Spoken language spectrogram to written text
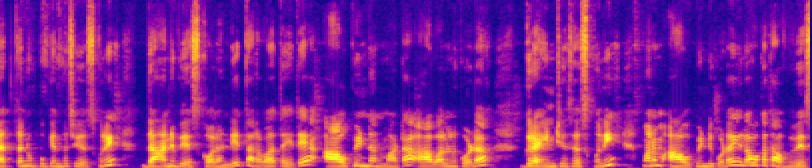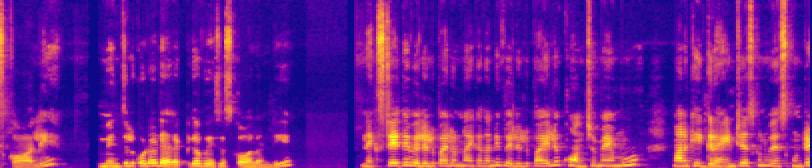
మెత్తని ఉప్పు కింద చేసుకుని దాన్ని వేసుకోవాలండి. తర్వాత అయితే ఆవుపిండి అనమాట ఆవాలను కూడా గ్రైండ్ చేసేసుకుని మనం ఆవుపిండి కూడా ఇలా ఒక తవ్వ వేసుకోవాలి. మెంతులు కూడా డైరెక్ట్గా వేసేసుకోవాలండి. నెక్స్ట్ అయితే వెల్లుల్లిపాయలు ఉన్నాయి కదండి. వెల్లుల్లిపాయలు కొంచెమేమో మనకి గ్రైండ్ చేసుకుని వేసుకుంటే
